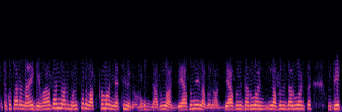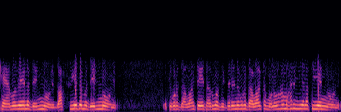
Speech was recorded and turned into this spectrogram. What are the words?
එතකොට අර ණය ගෙවා ගන්න අර මනුස්සර වත්කමක් නැති වෙනවා. මොකද දරුවෝ අධ්‍යාපනය ලබනවා. අධ්‍යාපන දරුවන් ලබන දරුවන්ට උදේ කෑම වේල දෙන්න ඕනේ. බස් වියදම දෙන්න ඕනේ. එතකොට දවල්ට ඒ දරුවා ගෙදර එනකොට දවල්ට මොනවහම හරි වියලා තියෙන්න ඕනේ.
